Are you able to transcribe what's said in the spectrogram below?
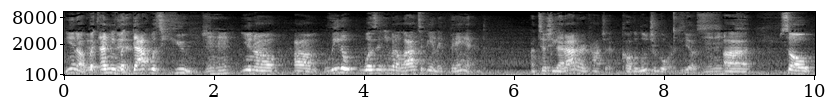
you know. Yeah. But I mean, Yeah. but that was huge. Mhm. You know, um, Lita wasn't even allowed to be in a band until she got out of her contract called the Luchagors. yes. Uh, so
